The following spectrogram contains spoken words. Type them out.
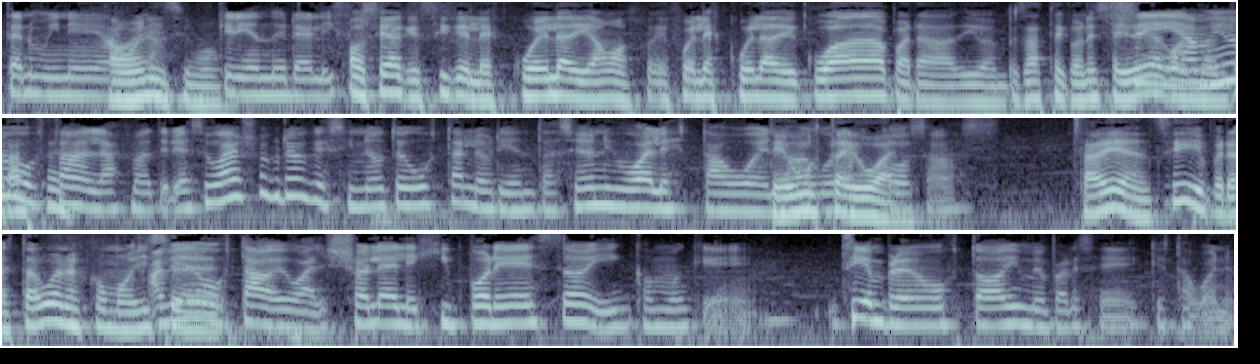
terminé Está ahora buenísimo. queriendo ir al ISER. O sea que sí que la escuela, digamos, fue la escuela adecuada para, digo, empezaste con esa idea Sí, a cuando mí me gustaban las materias. Igual yo creo que si no te gusta la orientación, igual está bueno. Te gusta igual. Cosas. Está bien, sí, pero está bueno, es como dice... A mí me gustaba igual. Yo la elegí por eso y como que siempre me gustó y me parece que está bueno.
